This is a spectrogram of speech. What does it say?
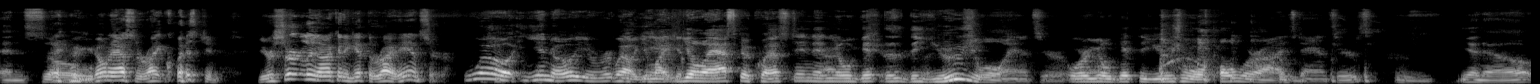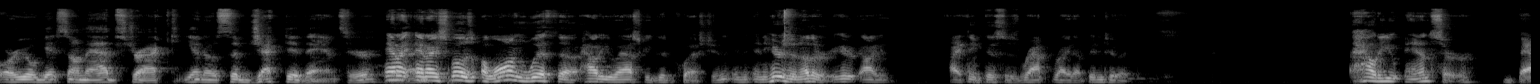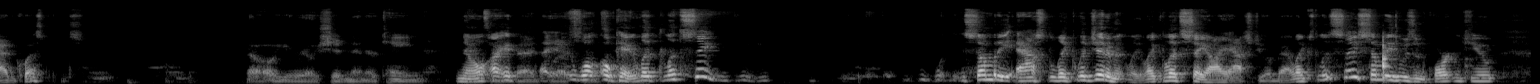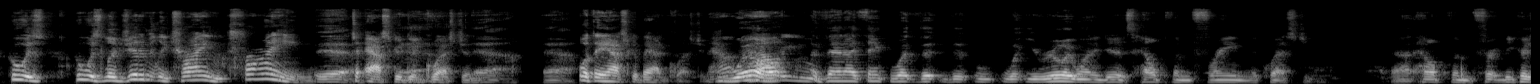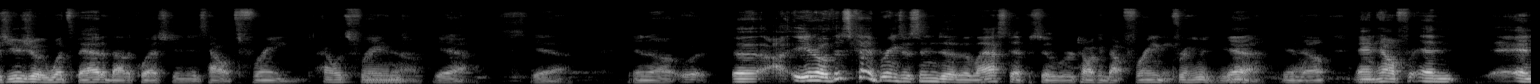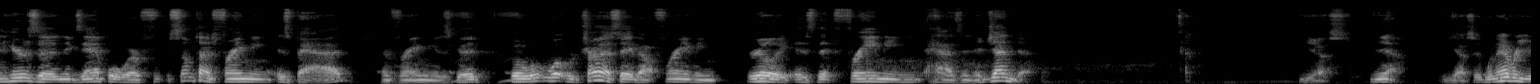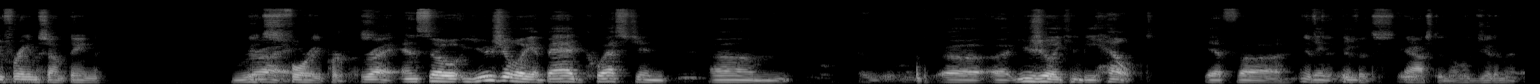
and so you don't ask the right question, you're certainly not going to get the right answer. Well, you know, you Well, you might get you'll ask a question and you'll get sure. the, the usual answer, or you'll get the usual polarized answers, you know, or you'll get some abstract, you know, subjective answer. And I and I suppose along with uh, how do you ask a good question, and, and here's another here I I think this is wrapped right up into it. How do you answer bad questions? Oh, you really shouldn't entertain. No, I, I well okay let let's say somebody asked like legitimately like let's say I asked you about like let's say somebody who's important to you who is who is legitimately trying trying Yeah, to ask a good question yeah, yeah. but they ask a bad question how, well, how you then I think what the, the what you really want to do is help them frame the question. Uh, help them fr- because usually what's bad about a question is how it's framed. how it's framed You know? Yeah, yeah. You know, uh, you know. This kind of brings us into the last episode we were talking about framing. framing Yeah, you know, and how fr- and and here's an example where f- sometimes framing is bad and framing is good, but w- what we're trying to say about framing really is that framing has an agenda. Yes. Yeah, yes. Whenever you frame something right, it's for a purpose. Right, and so usually a bad question, um, uh, uh, usually can be helped if uh, if, you- if it's asked in a legitimate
